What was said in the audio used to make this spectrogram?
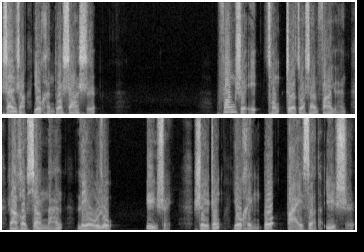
山上有很多沙石。方水从这座山发源，然后向南流入玉水，水中有很多白色的玉石。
